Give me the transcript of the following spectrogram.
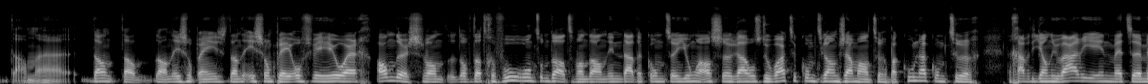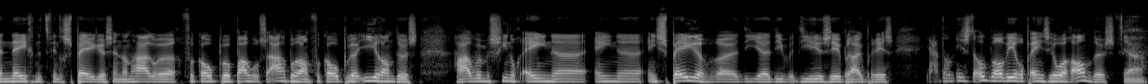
dan, eh, dan, dan, dan is opeens dan is zo'n play-offs weer heel erg anders. Want, of dat gevoel rondom dat. Want dan inderdaad, er komt een jongen als uh, Raúl Duarte, komt langzamerhand terug. Bakuna komt terug. Dan gaan we de januari in met, eh, met 29 spelers. En dan halen we, verkopen we Paulus Abraham, verkopen we Iran dus. Halen we misschien nog één, eh, één, eh, één speler eh, die, eh, die, die hier zeer bruikbaar is. Ja, dan is het ook wel weer opeens heel erg anders. Ja.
